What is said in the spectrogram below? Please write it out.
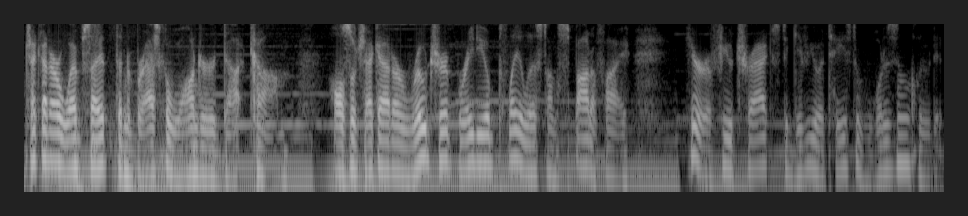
check out our website, thenebraskawanderer.com. Also, check out our road trip radio playlist on Spotify. Here are a few tracks to give you a taste of what is included.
